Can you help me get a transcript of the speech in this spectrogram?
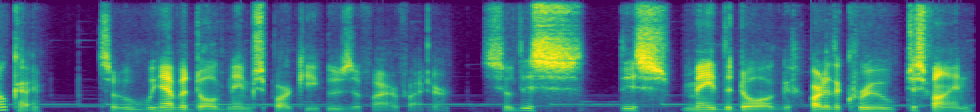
Okay, so we have a dog named Sparky who's a firefighter. So this this made the dog part of the crew just fine.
